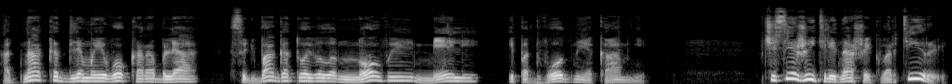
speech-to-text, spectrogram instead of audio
Однако для моего корабля судьба готовила новые мели и подводные камни. В числе жителей нашей квартиры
